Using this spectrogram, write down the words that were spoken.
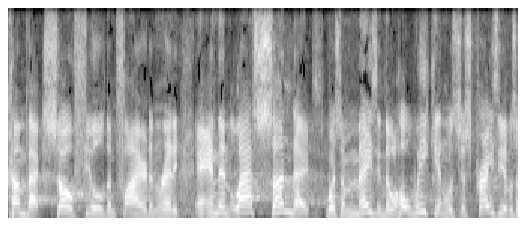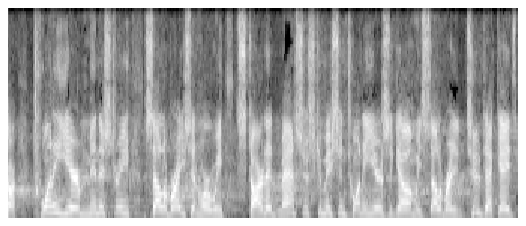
come back so fueled and fired and ready. And then last Sunday was amazing. The whole weekend was just crazy. It was our 20 year ministry celebration where we started Master's Commission 20 years ago and we celebrated two decades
